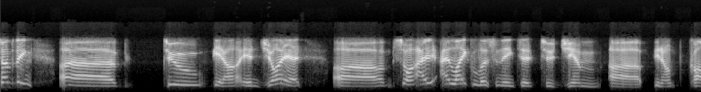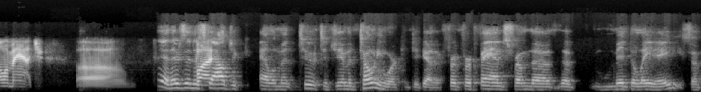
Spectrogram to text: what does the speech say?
something uh, to you know enjoy it. Uh, so I, I like listening to to Jim, uh, you know, call a match. Uh, yeah, there's a nostalgic but, element too to Jim and Tony working together for for fans from the the mid to late '80s of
